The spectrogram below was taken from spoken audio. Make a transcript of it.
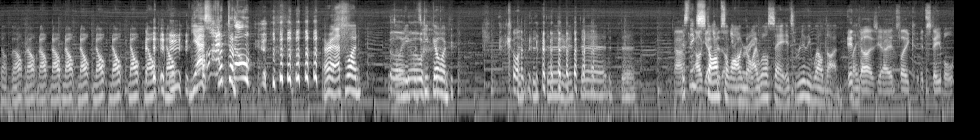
No no no no no no no no no no no no. Yes! Flipped him! No! Alright, that's one. So oh, we need, no. let's keep going. Come on. Um, this thing I'll you, stomps along though. I will say. It's really well done. It Like, does, yeah. It's like it's stable.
